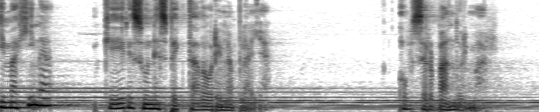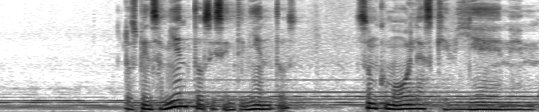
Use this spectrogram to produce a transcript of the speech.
Imagina que eres un espectador en la playa, observando el mar. Los pensamientos y sentimientos son como olas que vienen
